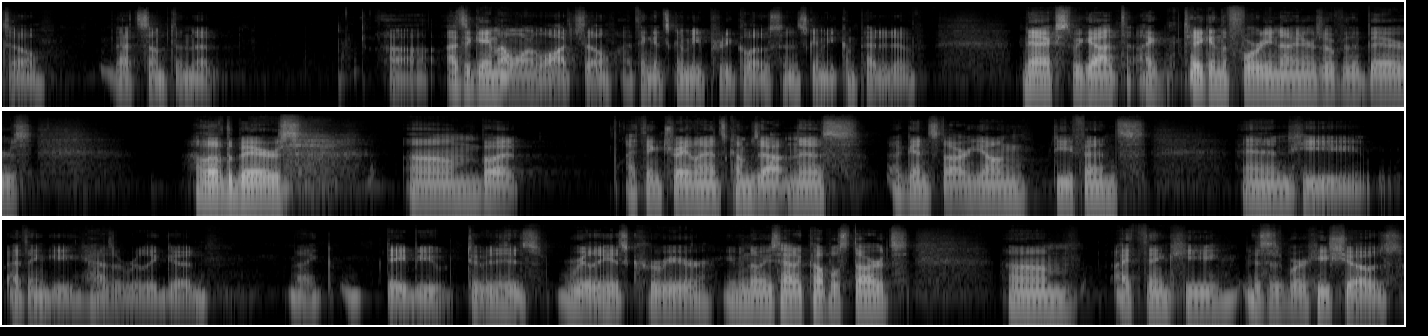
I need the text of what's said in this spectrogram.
so that's something that, uh, as a game I want to watch, though. I think it's going to be pretty close and it's going to be competitive. Next, we got I taken the 49ers over the Bears. I love the Bears, um, but I think Trey Lance comes out in this against our young defense, and he, I think he has a really good like debut to his really his career. Even though he's had a couple starts, um, I think he this is where he shows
